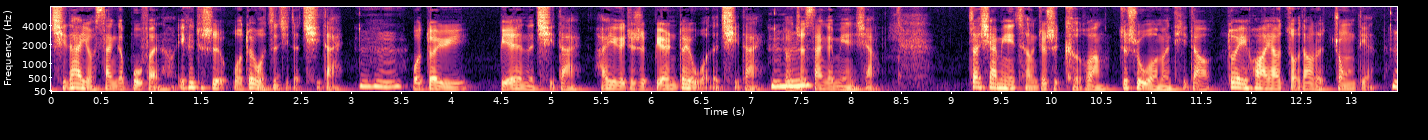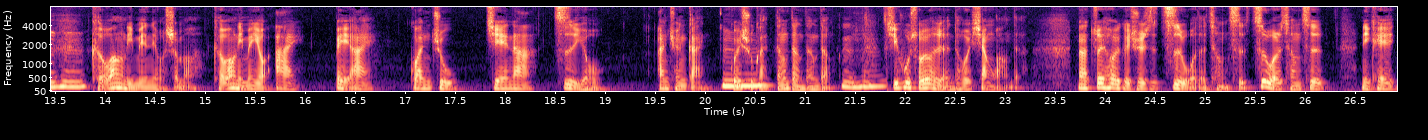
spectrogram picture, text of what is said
期待有三个部分哈，一个就是我对我自己的期待，嗯哼，我对于别人的期待，还有一个就是别人对我的期待，有这三个面向。在下面一层就是渴望，就是我们提到对话要走到的终点。嗯哼，渴望里面有什么？渴望里面有爱、被爱、关注、接纳、自由、安全感、归属感等等等等。嗯哼，几乎所有人都会向往的。那最后一个就是自我的层次。自我的层次，你可以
